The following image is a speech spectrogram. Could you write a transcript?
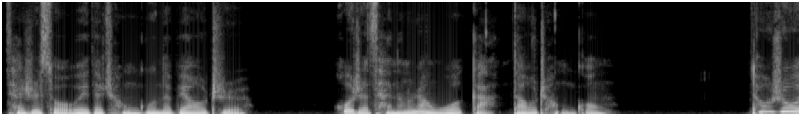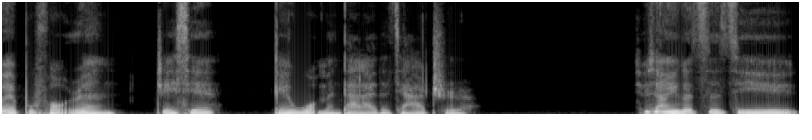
才是所谓的成功的标志，或者才能让我感到成功。同时，我也不否认这些给我们带来的价值。就像一个自己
